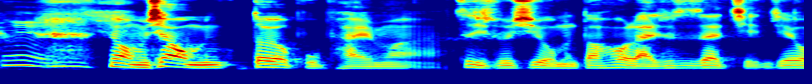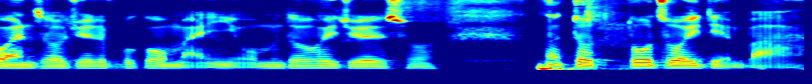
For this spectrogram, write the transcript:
嗯，像我们像我们都有补拍嘛，这几出戏我们到后来就是在剪接完之后觉得不够满意，我们都会觉得说，那多多做一点吧，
